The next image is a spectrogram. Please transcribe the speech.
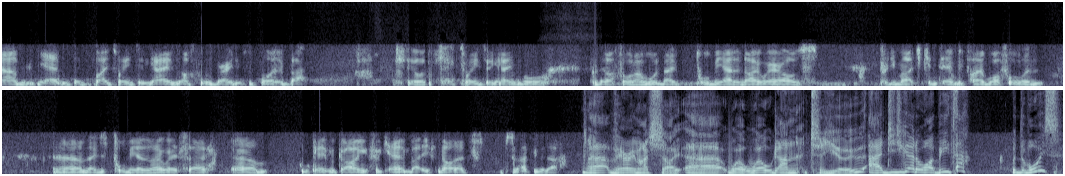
um, yeah, I played 22 games. I'm still very disappointed, but still, it's 22 games more than I thought I would. They pulled me out of nowhere. I was pretty much content with playing WAFL, and um, they just pulled me out of nowhere. So. Um, We'll keep it going if we can, but if not, that's I'm still happy with that. Uh, very much so. Uh, well, well done to you. Uh, did you go to Ibiza with the boys?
